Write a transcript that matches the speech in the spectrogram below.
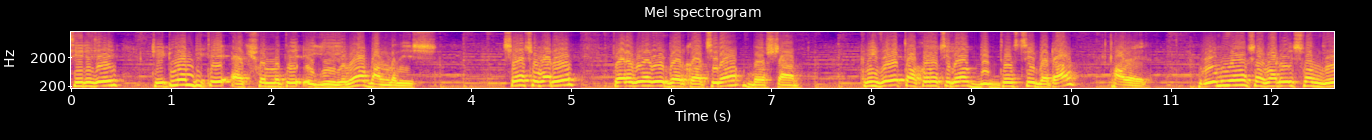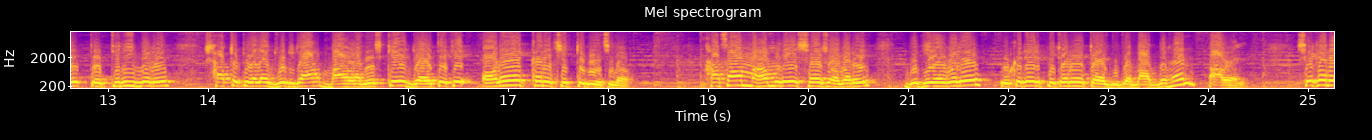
সিরিজে টি টোয়েন্টিতে এক শূন্যতে এগিয়ে গেল বাংলাদেশ। শেষ ওভারে ক্যারিবিয়ানের দরকার ছিল দশ রান। ক্রিজে তখনও ছিল বিধ্বস্ত্রী ব্যাটার পাওয়েল। রোমিও সাভারের সঙ্গে তেত্রিশ বলে সাতষট্টি রানের জুটিটা বাংলাদেশকে জয় থেকে অনেকখানি চিত্ত দিয়েছিল। হাসান মাহমুদের শেষ ওভারে দ্বিতীয় বলে উইকেটের পিছনে ক্যাচ দিতে বাধ্য হন পাওয়েল। সেখানে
